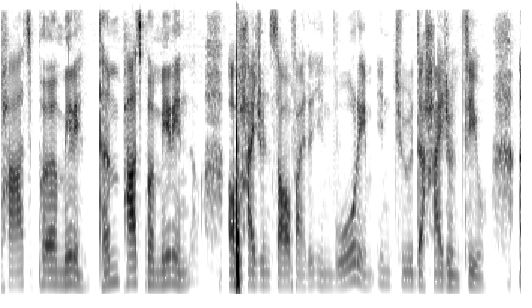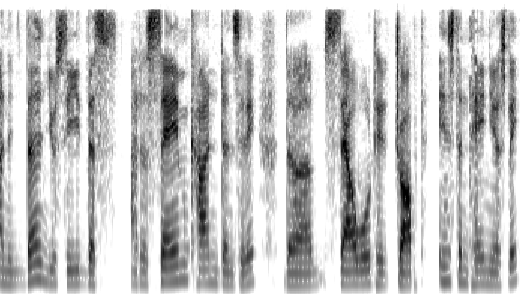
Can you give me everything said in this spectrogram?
parts per million 10 parts per million of hydrogen sulfide in volume into the hydrogen fuel and then you see this at the same current density the cell voltage dropped instantaneously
